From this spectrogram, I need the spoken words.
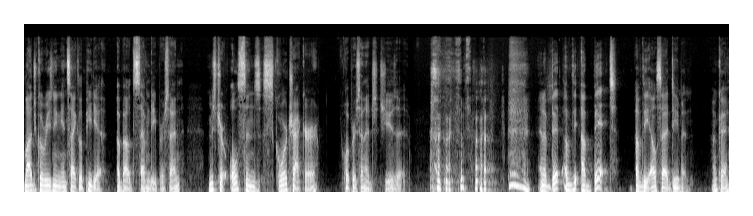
Logical Reasoning Encyclopedia, about 70%. Mr. Olson's Score Tracker, what percentage did you use it? and a bit of the a bit of the LSAT demon. Okay.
